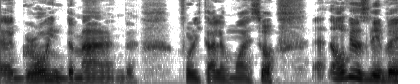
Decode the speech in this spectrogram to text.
a growing demand for Italian wine. So obviously the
